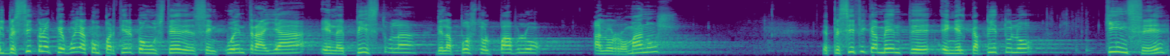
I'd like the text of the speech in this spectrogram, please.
El versículo que voy a compartir con ustedes se encuentra allá en la epístola del apóstol Pablo a los romanos, específicamente en el capítulo 15,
